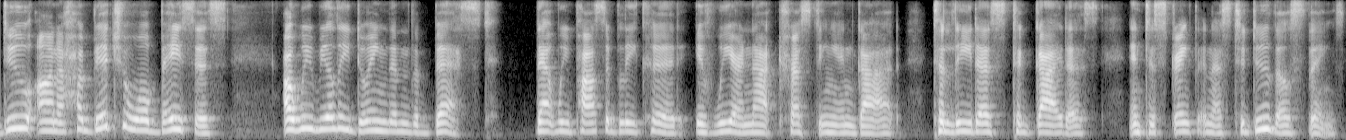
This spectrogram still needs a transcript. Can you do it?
do on a habitual basis, are we really doing them the best that we possibly could if we are not trusting in God to lead us, to guide us, and to strengthen us to do those things?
